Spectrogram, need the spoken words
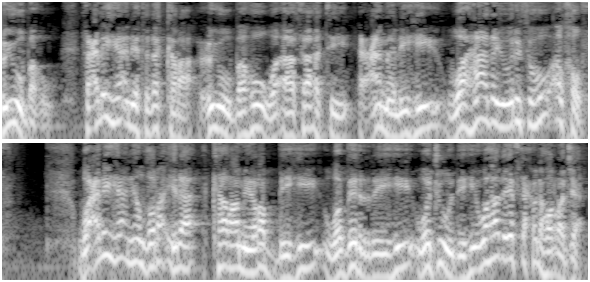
عيوبه فعليه أن يتذكر عيوبه وآفات عمله وهذا يورثه الخوف. وعليه أن ينظر إلى كرم ربه وبره وجوده وهذا يفتح له الرجاء.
